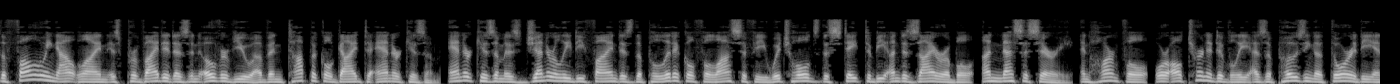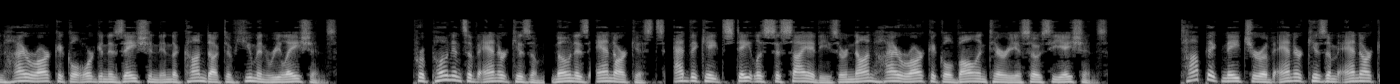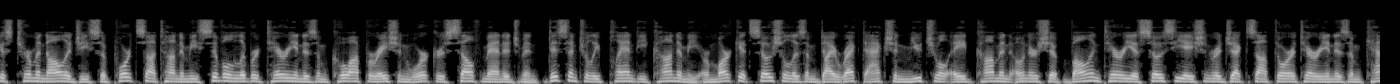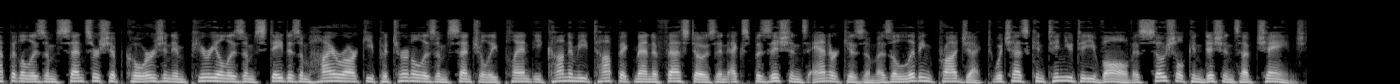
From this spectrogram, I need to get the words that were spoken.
The following outline is provided as an overview of and topical guide to anarchism. Anarchism is generally defined as the political philosophy which holds the state to be undesirable, unnecessary, and harmful, or alternatively as opposing authority and hierarchical organization in the conduct of human relations. Proponents of anarchism, known as anarchists, advocate stateless societies or non-hierarchical voluntary associations. Topic nature of anarchism Anarchist terminology supports autonomy civil libertarianism cooperation workers self-management decentrally planned economy or market socialism direct action mutual aid common ownership voluntary association rejects authoritarianism capitalism censorship coercion imperialism statism hierarchy paternalism centrally planned economy topic Manifestos and expositions Anarchism is a living project which has continued to evolve as social conditions have changed.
